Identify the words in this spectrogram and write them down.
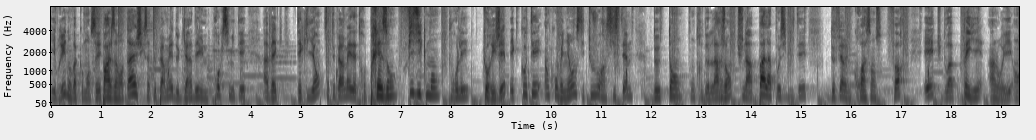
hybride, on va commencer par les avantages, ça te permet de garder une proximité avec tes clients, ça te permet d'être présent physiquement pour les corriger. Et côté inconvénient, c'est toujours un système de temps contre de l'argent. Tu n'as pas la possibilité de faire une croissance forte et tu dois payer un loyer en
